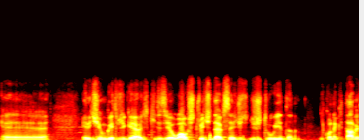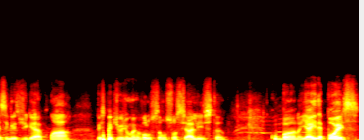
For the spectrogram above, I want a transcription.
É, ele tinha um grito de guerra que dizia Wall Street deve ser destruída, né? e conectava esse grito de guerra com a perspectiva de uma revolução socialista cubana. E aí depois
